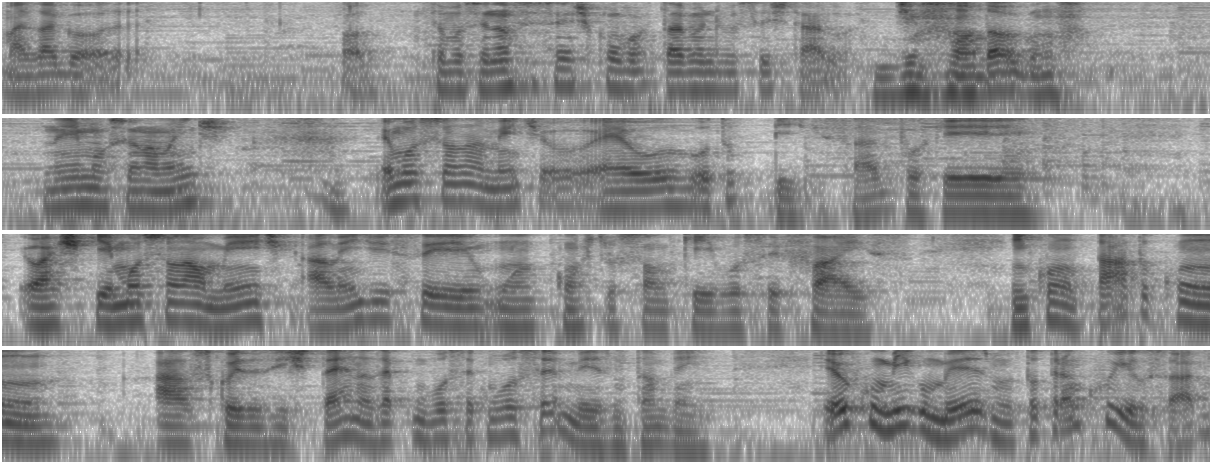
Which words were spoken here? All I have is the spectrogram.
Mas agora, foda. Então você não se sente confortável onde você está agora. De modo algum. Nem emocionalmente? Emocionalmente é outro pique, sabe? Porque eu acho que emocionalmente, além de ser uma construção que você faz em contato com as coisas externas, é com você com você mesmo também. Eu comigo mesmo tô tranquilo, sabe?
